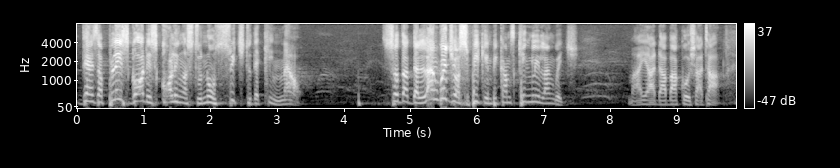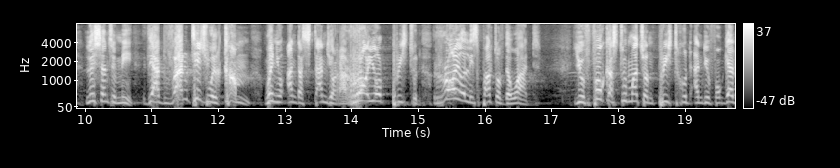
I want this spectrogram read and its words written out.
there's a place God is calling us to know. Switch to the king now so that the language you're speaking becomes kingly language. Listen to me. The advantage will come when you understand you're a royal priesthood. Royal is part of the word. You focus too much on priesthood and you forget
